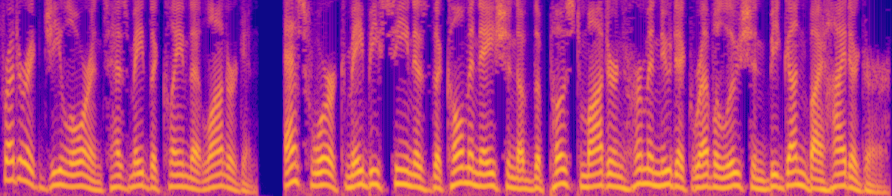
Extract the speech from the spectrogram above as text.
Frederick G. Lawrence has made the claim that Lonergan's work may be seen as the culmination of the postmodern hermeneutic revolution begun by Heidegger.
